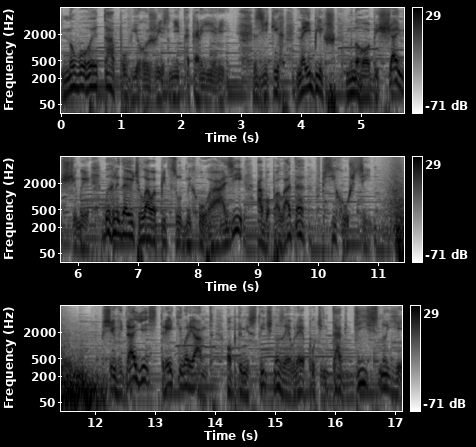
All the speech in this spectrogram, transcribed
нового етапу в його житті та кар'єрі, з яких найбільш многообіщаючими виглядають лава підсудних у Гаазі або палата в психушці. Всегда є третій варіант, оптимістично заявляє Путін. Так дійсно є.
